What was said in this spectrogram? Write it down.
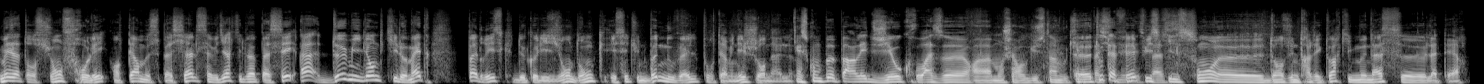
Mais attention, frôler en termes spatial, ça veut dire qu'il va passer à 2 millions de kilomètres. Pas de risque de collision donc, et c'est une bonne nouvelle pour terminer ce journal. Est-ce qu'on peut parler de géocroiseurs, euh, mon cher Augustin, vous qui êtes Euh, tout à fait, puisqu'ils sont euh, dans une trajectoire qui menace euh, la Terre.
